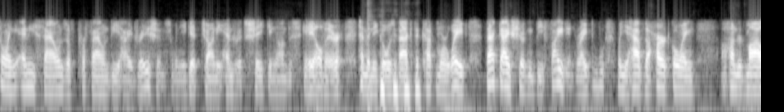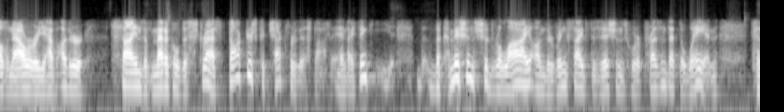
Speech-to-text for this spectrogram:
showing any sounds of profound dehydration. So when you get Johny Hendricks shaking on the scale there, and then he goes back to cut more weight, that guy shouldn't be fighting, right? When you have the heart going 100 miles an hour, or you have other signs of medical distress, doctors could check for this stuff. And I think the commission should rely on the ringside physicians who are present at the weigh in to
